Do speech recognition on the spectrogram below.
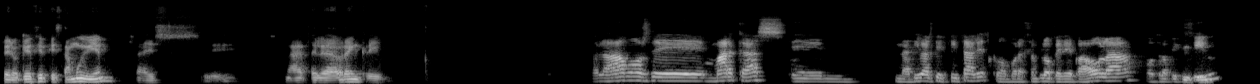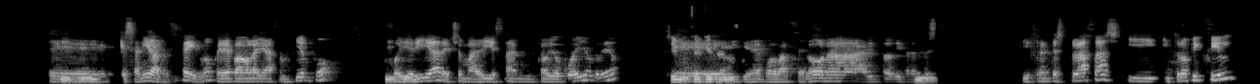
pero quiero decir que está muy bien. O sea, es, es una aceleradora increíble. Hablábamos de marcas nativas digitales, como por ejemplo PD Paola o Tropic Film, eh, que se han ido al retail, ¿no? PD Paola ya hace un tiempo, joyería, de hecho en Madrid está en Claudio Cuello, creo. Sí, muy cerquita. Eh, y tiene por Barcelona, ha abierto diferentes, diferentes plazas y, Tropic Film,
